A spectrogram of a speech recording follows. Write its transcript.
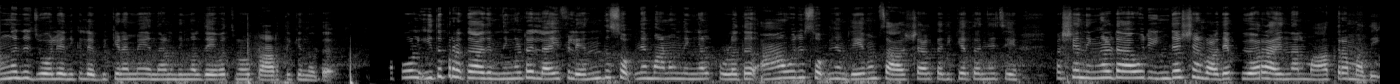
അങ്ങനൊരു ജോലി എനിക്ക് ലഭിക്കണമേ എന്നാണ് നിങ്ങൾ ദൈവത്തിനോട് പ്രാർത്ഥിക്കുന്നത്. അപ്പോൾ ഇത് പ്രകാരം നിങ്ങളുടെ ലൈഫിൽ എന്ത് സ്വപ്നമാണോ നിങ്ങൾക്കുള്ളത് ആ ഒരു സ്വപ്നം ദൈവം സാക്ഷാത്കരിക്കുക തന്നെ ചെയ്യും. പക്ഷേ നിങ്ങളുടെ ആ ഒരു ഇന്റൻഷൻ വളരെ പ്യുവർ ആയിരുന്നാൽ മാത്രം മതി.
